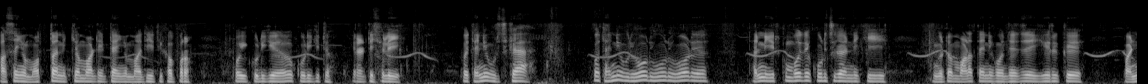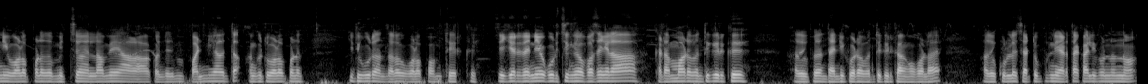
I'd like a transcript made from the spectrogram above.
பசங்க மொத்தம் நிற்க மாட்டேன்ட்டாங்க மதியத்துக்கு அப்புறம். போய் குடிக்கிறதோ குடிக்கட்டும். இரட்டை சொல்லி போய் தண்ணி குடிச்சிக்க. போய் தண்ணி குடி ஓடு ஓடு ஓடு. தண்ணி இருக்கும்போதே குடிச்சிக்க இன்றைக்கி எங்கிட்ட மழை தண்ணி கொஞ்சம் கொஞ்சம் இருக்குது பண்ணி வளர்ப்பனது மிச்சம் எல்லாமே கொஞ்சம் பண்ணியாக தான் அங்கிட்டு வளர்ப்பனது. இது கூட அந்தளவுக்கு வளர்ப்பாமத்தே இருக்குது சீக்கிரம் தண்ணியாக குடிச்சுங்க பசங்களா. கடமாடு வந்துக்கு இருக்குது அது இப்போ தான் தண்ணி கூட வந்துக்கு இருக்காங்க போல். அதுக்குள்ளே சட்டு இடத்த காலி பண்ணணும்.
